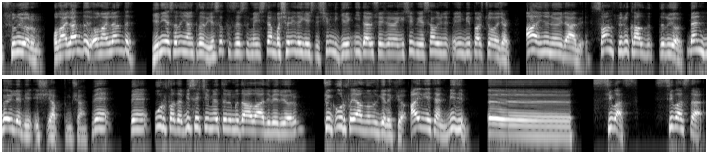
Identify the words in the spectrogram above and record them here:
sunuyorum. Onaylandı onaylandı. Yeni yasanın yankıları. Yasa tasarısı meclisten başarıyla geçti. Şimdi gerekli idari süreçlerden geçecek ve yasal yönetmenin bir parça olacak. Aynen öyle abi. Sansürü kaldırtırıyor. Ben böyle bir iş yaptım şu an. Ve ve Urfa'da bir seçim yatırımı daha vaadi veriyorum. Çünkü Urfa'yı almamız gerekiyor. Ayrıyeten bizim ee, Sivas. Sivas'ta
